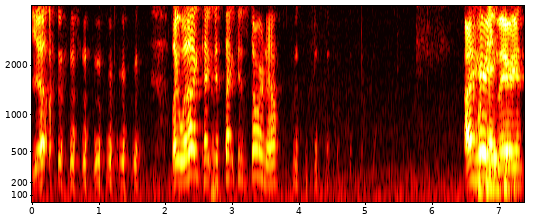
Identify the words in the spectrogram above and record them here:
Yep. it's like, well, I can take this back to the store now. I hear Okay, you, Marion.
